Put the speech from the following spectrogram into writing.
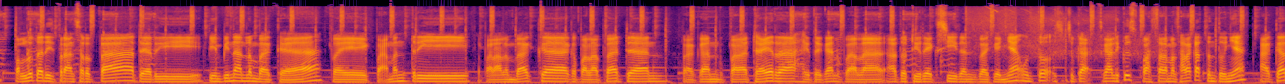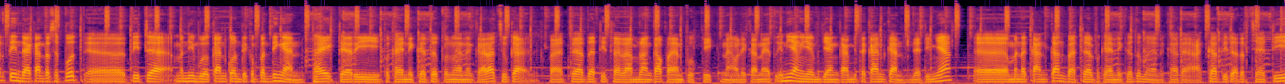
perlu tadi peran serta dari pimpinan lembaga, baik Pak Menteri, kepala lembaga, kepala badan, bahkan kepala daerah, gitu kan, kepala atau direksi dan sebagainya untuk juga sekaligus pasal masyarakat tentunya agar tindakan tersebut eh, tidak menimbulkan konflik kepentingan baik dari pegawai negara atau penyelenggara negara juga pada tadi dalam rangka pelayanan publik. Nah, oleh karena itu ini yang yang, kami tekankan. Jadinya eh, menekankan pada pegawai negara atau penyelenggara negara agar tidak terjadi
